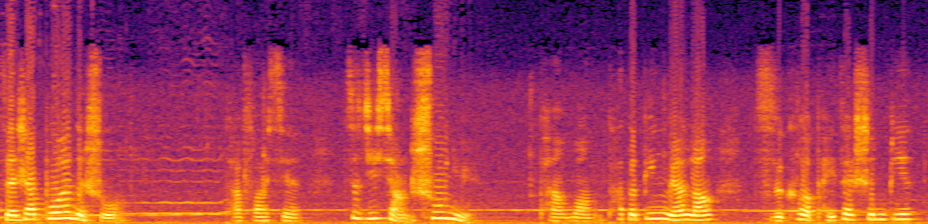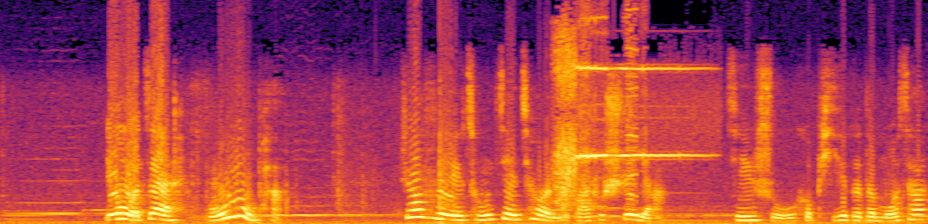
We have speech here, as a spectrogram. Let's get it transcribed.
三傻不安地说。他发现自己想着淑女，盼望他的冰原狼此刻陪在身边。有我在，不用怕。Joffrey 从剑鞘里拔出狮牙，金属和皮革的摩擦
